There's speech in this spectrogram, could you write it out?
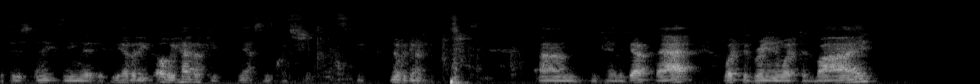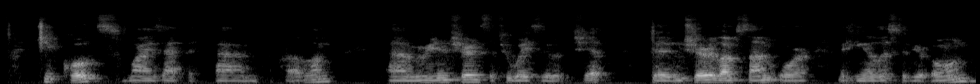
if there's anything that if you have any. Oh, we have a few. We have some questions. No, we don't. Um, okay, we got that. What to bring and what to buy. Cheap quotes. Why is that um, a problem? Um, marine insurance. The two ways to do it: ship to insure lump sum or making a list of your own.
